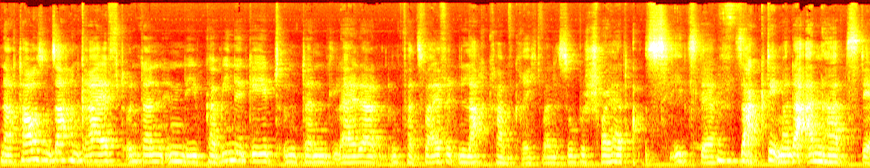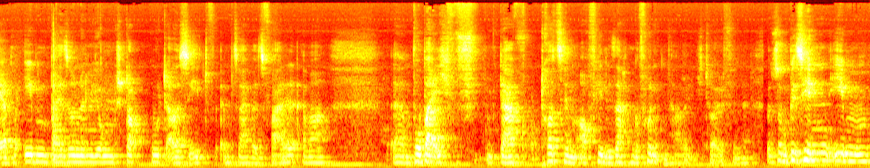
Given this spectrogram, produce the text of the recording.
nach tausend Sachen greift und dann in die Kabine geht und dann leider einen verzweifelten Lachkrampf kriegt, weil es so bescheuert aussieht. Der mhm. Sack, den man da anhat, der eben bei so einem jungen Stock gut aussieht im Zweifelsfall. Aber wobei ich da trotzdem auch viele Sachen gefunden habe, die ich toll finde. So ein bisschen eben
